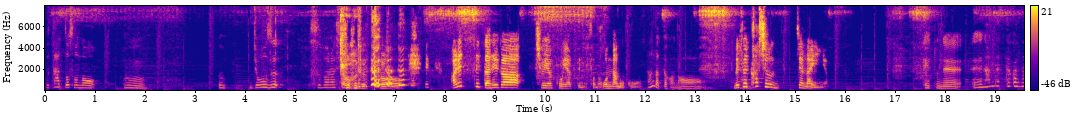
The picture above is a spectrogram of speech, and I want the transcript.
歌とその、うん、う上手、素晴らしい。上手。そう。え、あれって誰が主役をやってんの？その女の子を。なんだったかな？別に歌手じゃないんや。えっ、とね、えー、なんだったかな？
